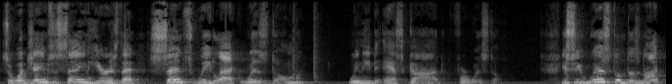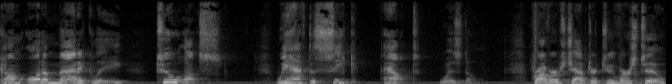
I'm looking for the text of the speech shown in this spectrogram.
So, what James is saying here is that since we lack wisdom, we need to ask God for wisdom. You see, wisdom does not come automatically to us. We have to seek out wisdom. Proverbs chapter 2 verse 2,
